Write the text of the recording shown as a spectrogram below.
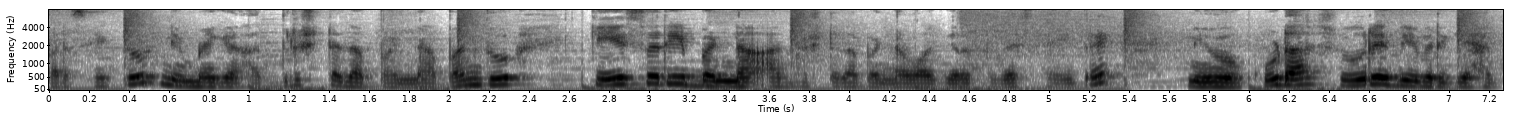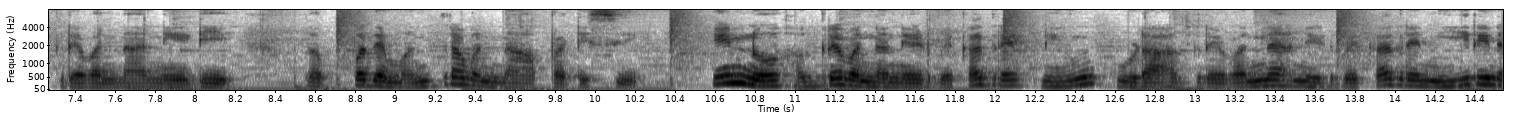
ಪರ್ಸೆಂಟು. ನಿಮಗೆ ಅದೃಷ್ಟದ ಬಣ್ಣ ಬಂದು ಕೇಸರಿ ಬಣ್ಣ ಅದೃಷ್ಟದ ಬಣ್ಣವಾಗಿರುತ್ತದೆ ಸ್ನೇಹಿತರೆ. ನೀವು ಕೂಡ ಸೂರ್ಯದೇವರಿಗೆ ಅಗ್ರವನ್ನು ನೀಡಿ, ತಪ್ಪದೆ ಮಂತ್ರವನ್ನು ಪಠಿಸಿ. ಇನ್ನು ಅಗ್ರವನ್ನು ನೀಡಬೇಕಾದ್ರೆ ನೀವು ಕೂಡ ಅಗ್ರವನ್ನು ನೀಡಬೇಕಾದ್ರೆ ನೀರಿನ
